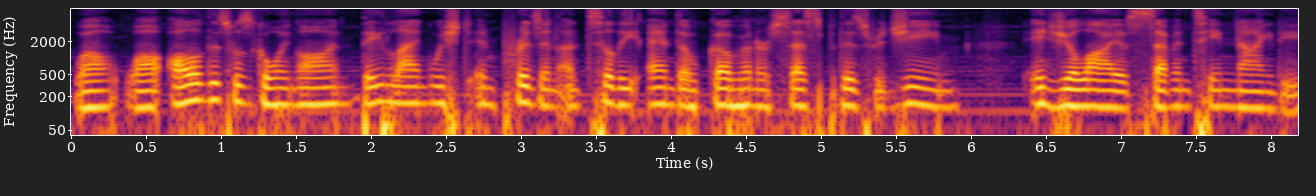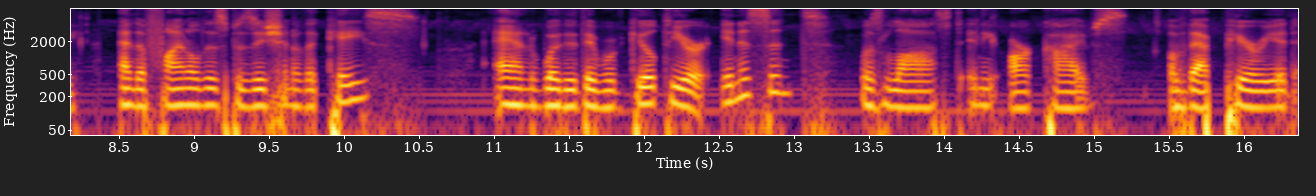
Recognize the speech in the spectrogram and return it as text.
Well, while all of this was going on, they languished in prison until the end of Governor Zéspedes' regime in July of 1790, and the final disposition of the case, and whether they were guilty or innocent, was lost in the archives of that period,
